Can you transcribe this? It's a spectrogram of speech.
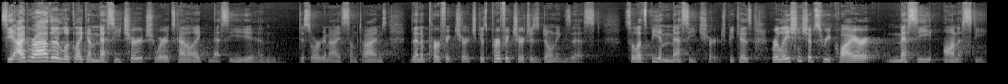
See, I'd rather look like a messy church where it's kind of like messy and disorganized sometimes than a perfect church because perfect churches don't exist. So let's be a messy church because relationships require messy honesty.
